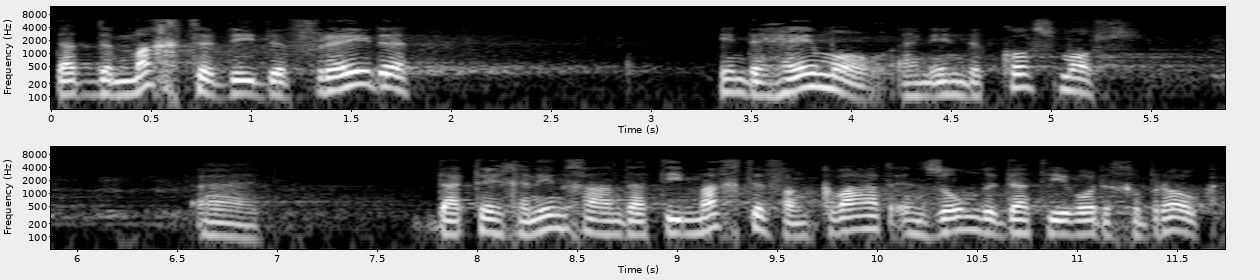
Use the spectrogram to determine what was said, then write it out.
Dat de machten die de vrede in de hemel en in de kosmos uh, daar tegenin gaan, dat die machten van kwaad en zonde, dat die worden gebroken.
